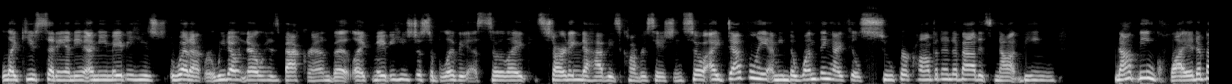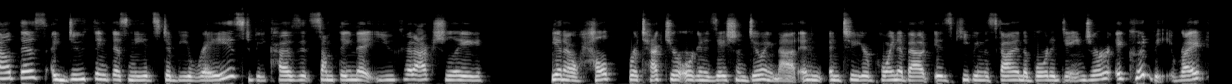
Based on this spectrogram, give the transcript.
like you said, Andy. I mean, maybe he's whatever. We don't know his background, but like maybe he's just oblivious. So like starting to have these conversations. So I definitely, I mean, the one thing I feel super confident about is not being not being quiet about this. I do think this needs to be raised because it's something that you could actually, you know, help protect your organization doing that. And and to your point about is keeping the sky on the board a danger? It could be, right?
